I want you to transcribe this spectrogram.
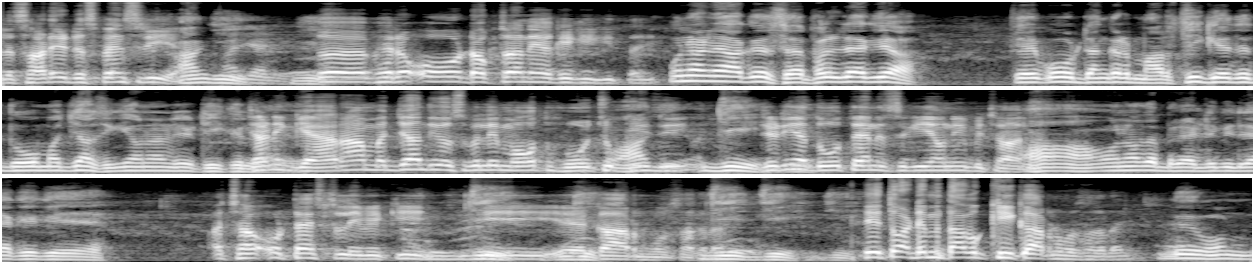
ਲਸਾੜੇ ਡਿਸਪੈਂਸਰੀ ਹੈ ਹਾਂਜੀ। ਜੀ ਤਾਂ ਫਿਰ ਉਹ ਡਾਕਟਰਾਂ ਨੇ ਆ ਕੇ ਕੀ ਕੀਤਾ ਜੀ? ਉਹਨਾਂ ਨੇ ਆ ਕੇ ਸੈਫਲ ਲੈ ਗਿਆ ਤੇ ਉਹ ਡੰਗਰ ਮਰ ਸੀ ਗਏ ਤੇ ਦੋ ਮੱਝਾਂ ਸੀਗੀਆਂ ਉਹਨਾਂ ਨੇ ਟੀਕੇ ਯਾਨੀ ਲਾਏ 11 ਮੱਝਾਂ ਦੀ ਉਸ ਵੇਲੇ ਮੌਤ ਹੋ ਚੁੱਕੀ ਸੀ। ਜਿਹੜੀਆਂ ਦੋ ਤਿੰਨ ਸੀਗੀਆਂ ਉਹਨੇ ਲਈ ਹਾਂ ਉਹਨਾਂ ਦਾ ਬਲੱਡ ਵੀ ਲੈ ਕੇ ਗਏ। ਅੱਛਾ ਉਹ ਟੈਸਟ ਲਈ ਵੀ ਕੀ ਕੀ ਅ, ਕਾਰਨ ਹੋ ਸਕਦਾ? ਜੀ ਜੀ ਜੀ। ਤੇ ਤੁਹਾਡੇ ਮੁਤਾਬਕ ਕੀ ਕਾਰਨ ਹੋ ਸਕਦਾ ਵੀ ਹੁਣ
